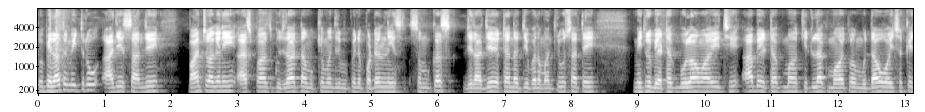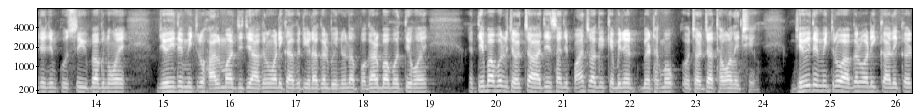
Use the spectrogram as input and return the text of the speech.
તો પહેલાં તો મિત્રો, આજે સાંજે પાંચ વાગ્યાની આસપાસ ગુજરાતના મુખ્યમંત્રી ભૂપેન્દ્ર પટેલની સમકક્ષ જે રાજ્ય હેઠળના જે બધા મંત્રીઓ સાથે મિત્રો બેઠક બોલાવવામાં આવી છે. આ બેઠકમાં કેટલાક મહત્વના મુદ્દાઓ હોઈ શકે છે, જેમ કૃષિ વિભાગનું હોય, જેવી રીતે મિત્રો હાલમાં જે આંગણવાડી કાગળ તેડાગઢ બહેનોના પગાર બાબતે હોય તે બાબતે ચર્ચા આજે સાંજે પાંચ વાગે કેબિનેટ બેઠકમાં ચર્ચા થવાની છે. જેવી રીતે મિત્રો, આંગણવાડી કાર્યકર,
